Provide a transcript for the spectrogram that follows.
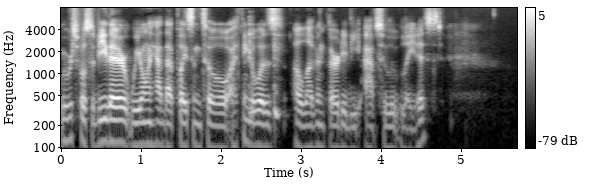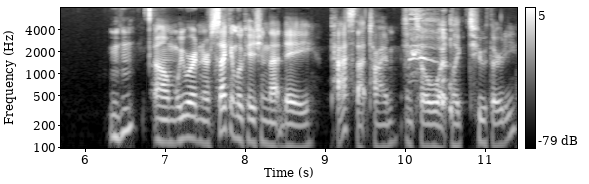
we were supposed to be there we only had that place until i think it was 11:30 the absolute latest mm-hmm. um we were in our second location that day past that time until what like 2:30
